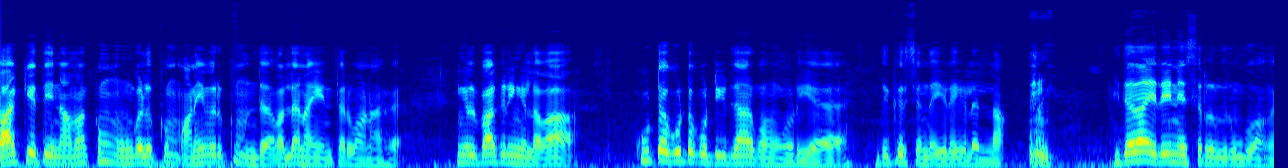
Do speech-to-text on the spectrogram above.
பாக்கியத்தை நமக்கும் உங்களுக்கும் அனைவருக்கும் இந்த வல்ல நாயன் தருவானாக. நீங்கள் பார்க்குறீங்களவா கூட்ட கூட்ட கொட்டிகிட்டு தான் இருக்கும் அவங்களுடைய திக்கர் சேர்ந்த இலைகள் எல்லாம். இதை தான் இறைநேசர்கள் விரும்புவாங்க.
